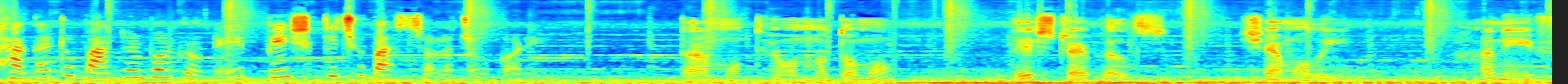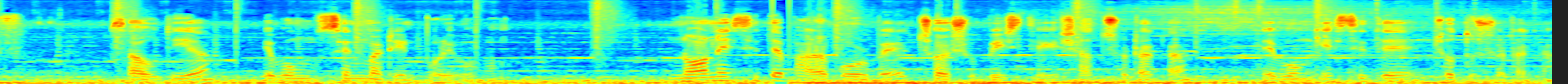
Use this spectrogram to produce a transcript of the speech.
ঢাকা টু বান্দরবন রোডে বেশ কিছু বাস চলাচল করে। তার মধ্যে অন্যতম দেশ ট্রাভেলস, শ্যামলী, হানিফ, সাউদিয়া এবং সেন্ট মার্টিন পরিবহন। নন এসিতে ভাড়া পড়বে ছয়শো বিশ থেকে সাতশো টাকা এবং এসিতে চোদ্দোশো টাকা।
